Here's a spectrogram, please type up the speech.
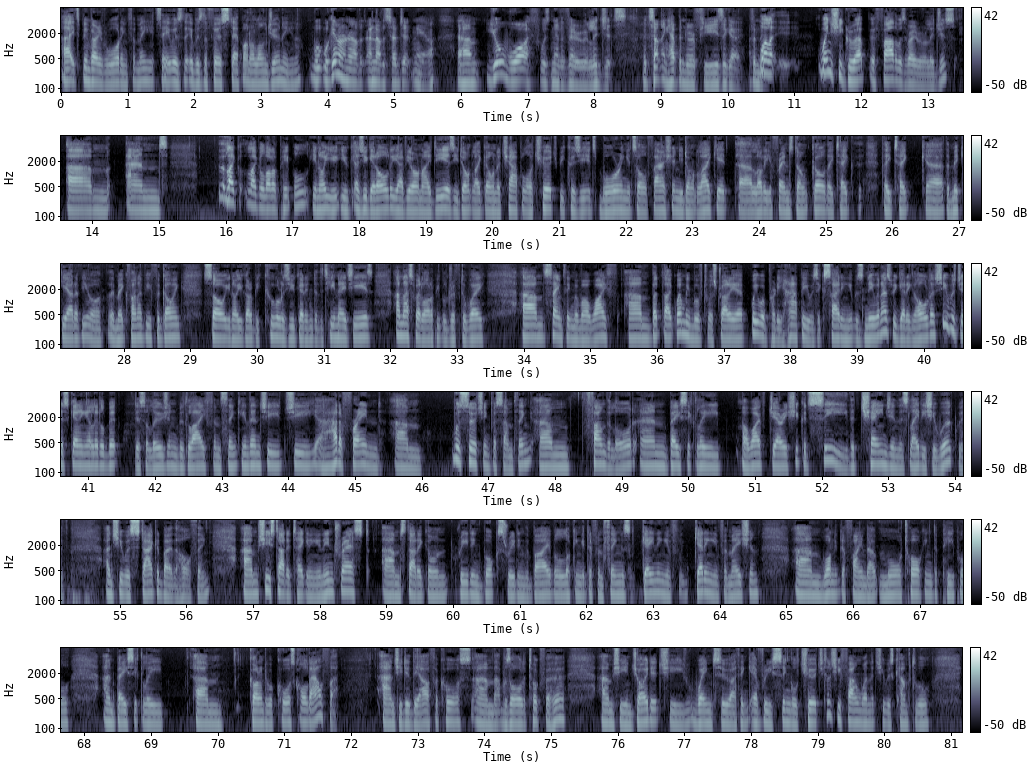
uh, it's been very rewarding for me. It's, it was it was the first step on a long journey, you know. We'll, we'll get on another, another subject now. Um, your wife was never very religious, but something happened to her a few years ago. Well, uh, when she grew up, her father was very religious, um, and like like a lot of people, you know, you, you as you get older, you have your own ideas. You don't like going to chapel or church because you, it's boring, it's old fashioned. You don't like it. Uh, a lot of your friends don't go. They take they take uh, the Mickey out of you, or they make fun of you for going. So you know you've got to be cool as you get into the teenage years, and that's where a lot of people drift away. Um, same thing with my wife. Um, but like when we moved to Australia, we were pretty happy. It was exciting. It was new. And as we're getting older, she was just getting a little bit disillusioned with life and thinking. Then she she uh, had a friend. Um, was searching for something, um, found the Lord, and basically, my wife Jerry, she could see the change in this lady she worked with, and she was staggered by the whole thing. Um, she started taking an interest, um, started going, reading books, reading the Bible, looking at different things, gaining, inf- getting information, um, wanting to find out more, talking to people, and basically um, got onto a course called Alpha and she did the Alpha course. Um, that was all it took for her. Um, she enjoyed it. She went to I think every single church till she found one that she was comfortable,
